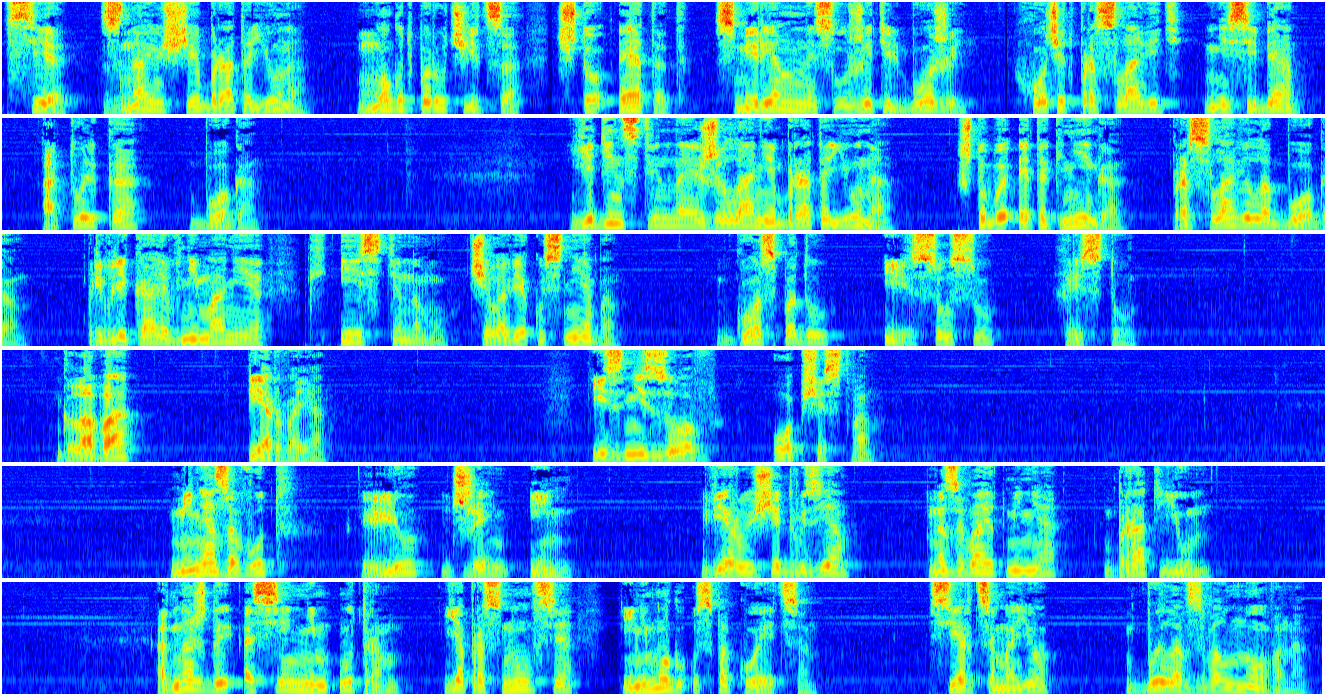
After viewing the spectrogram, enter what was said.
Все, знающие брата Юна, могут поручиться, что этот смиренный служитель Божий хочет прославить не себя, а только Бога. Единственное желание брата Юна, чтобы эта книга прославила Бога, привлекая внимание истинному человеку с неба, Господу Иисусу Христу. Глава первая. Из низов общества. Меня зовут Лю Джень Инь. Верующие друзья называют меня брат Юн. Однажды осенним утром я проснулся и не мог успокоиться. Сердце мое было взволновано.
